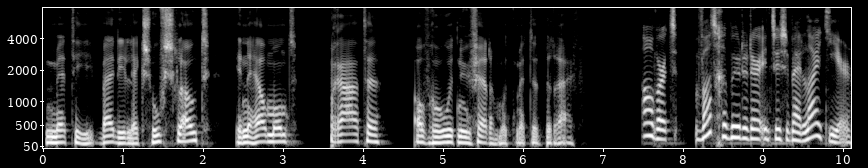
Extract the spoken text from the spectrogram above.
met die, bij die Lex Hoefsloot in Helmond praten over hoe het nu verder moet met het bedrijf. Albert, wat gebeurde er intussen bij Lightyear?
